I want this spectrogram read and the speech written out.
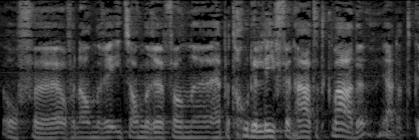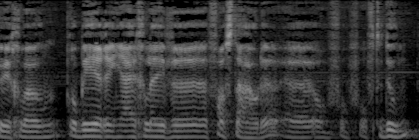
Of, eh, of een andere, iets andere van eh, heb het goede lief en haat het kwade. Ja, dat kun je gewoon proberen in je eigen leven vast te houden eh, of, of, of te doen.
